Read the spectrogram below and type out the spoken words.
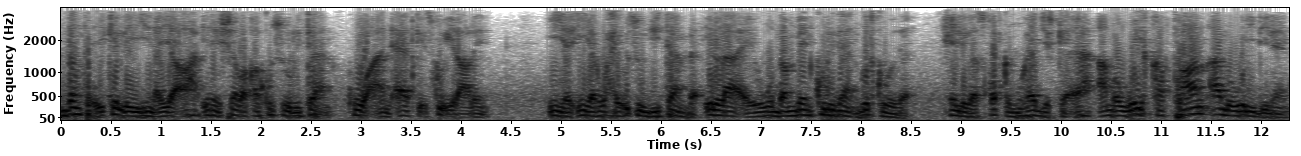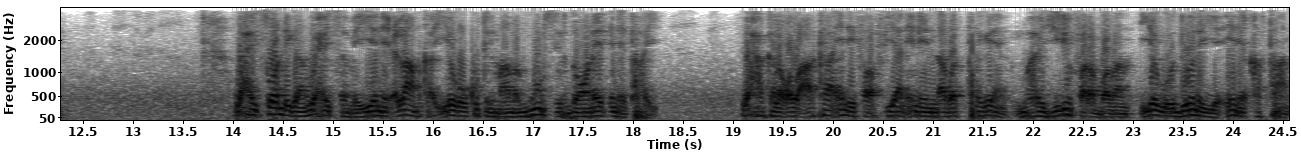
Danta ay ka leeyihiin ayaa ah inay shabaqa ku soo ritaan kuwa aan aadka isku ilaalin. In yar in yar waxay u soo jiitaanba ilaa ay ugu dambeyn ku ridaan godkooda xilligaas qofka muhaajirka ah ama way qabtaan ama way dilaan waxay soo dhigaan waxay sameeyeen iclaamka iyagoo ku tilmaama guur sirdooneed inay tahay. Waxaa kale oo la arkaa inay faafiyaan inay nabad tageen muhaajiriin fara badan iyagoo doonaya inay qabtaan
